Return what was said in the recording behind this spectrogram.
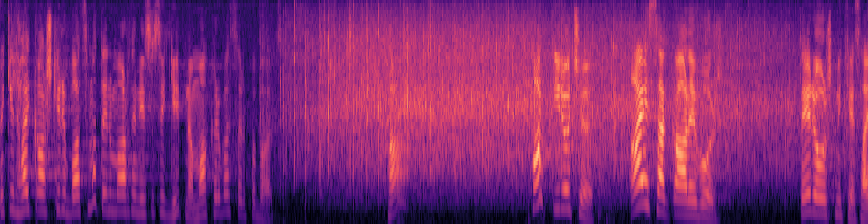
Մեկ էլ հայ կաշկերը բացում է, տենում արդեն Հիսուսի գիտնն է, մաքրված սրբված։ Հա? Փառք Տիրոջը։ Այս է կարևոր։ Տեր օրհնի քեզ, հայ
